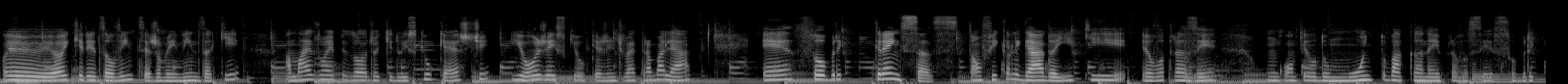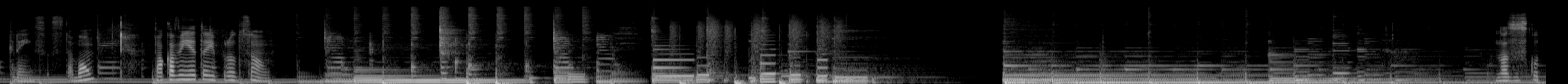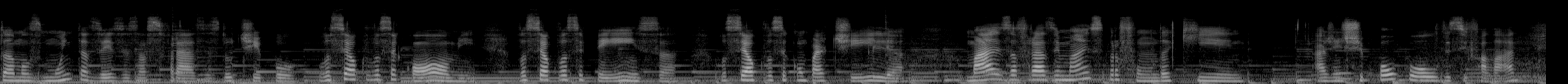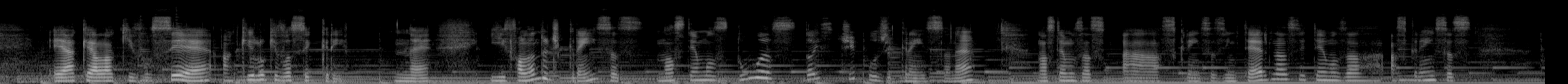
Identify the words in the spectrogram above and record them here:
Oi, oi, oi, queridos ouvintes, sejam bem-vindos aqui a mais um episódio aqui do Skillcast e hoje a skill que a gente vai trabalhar é sobre crenças. Então fica ligado aí que eu vou trazer um conteúdo muito bacana aí para você sobre crenças, tá bom? Toca a vinheta aí, produção. Nós escutamos muitas vezes as frases do tipo: você é o que você come, você é o que você pensa, você é o que você compartilha. Mas a frase mais profunda que a gente pouco ouve se falar é aquela que você é aquilo que você crê, né? E falando de crenças, nós temos duas, dois tipos de crença, né? Nós temos as, as crenças internas e temos a, as crenças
